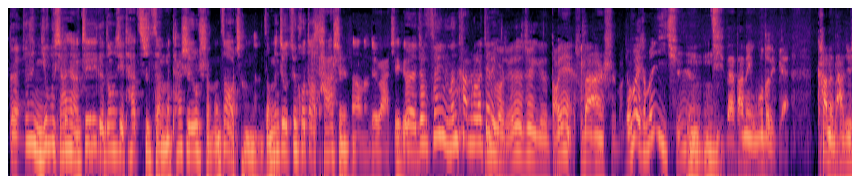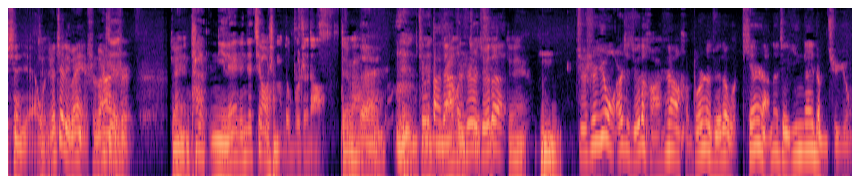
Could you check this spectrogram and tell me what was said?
了。对，就是你就不想想这个东西它是怎么，它是由什么造成的？怎么就最后到他身上了，对吧？这个对，就所以你能看出来，这里边我觉得这个导演也是在暗示嘛，就为什么一群嗯人嗯挤在他那屋子里边，看着他去献血，我觉得这里边也是在暗示。对他，你连人家叫什么都不知道，对吧？对，嗯，就是大家只是觉得对，嗯。只是用，而且觉得好像很多人就觉得我天然的就应该这么去用。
